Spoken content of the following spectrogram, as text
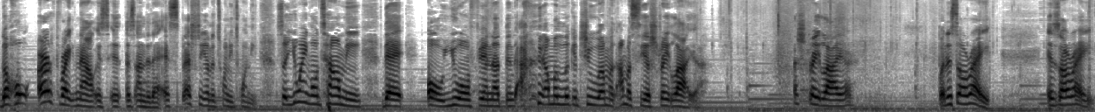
The whole earth right now is, is under that, especially under 2020. So you ain't gonna tell me that, oh, you won't fear nothing. I'm gonna look at you, I'm gonna, I'm gonna see a straight liar. A straight liar. But it's all right it's all right.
